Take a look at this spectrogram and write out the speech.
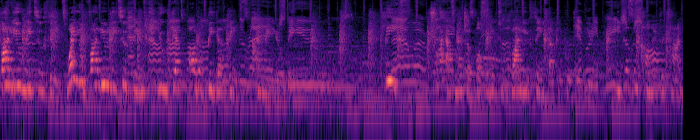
value little things. When you value little things, you get other bigger things coming your way. Please try as much as possible to value things that people give you. It doesn't come every time.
